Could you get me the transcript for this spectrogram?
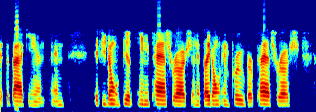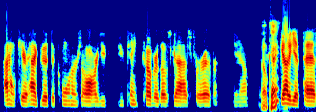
at the back end, and if you don't get any pass rush and if they don't improve their pass rush, I don't care how good the corners are, you you can't cover those guys forever. You know. Okay. Got to get pass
